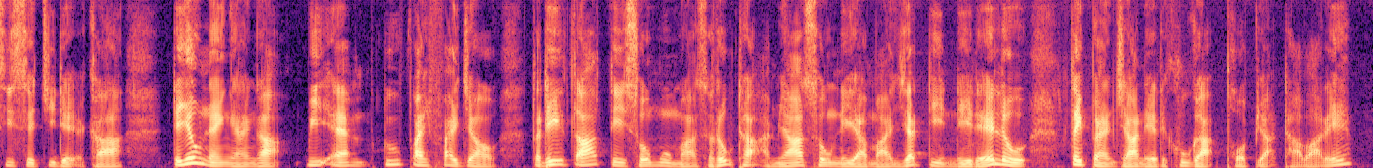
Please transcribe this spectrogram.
စစ်စစ်ကြည့်တဲ့အခါတရုတ်နိုင်ငံက PM 255ကြောင့်တရေသားတေဆုံးမှုမှာသရုပ်ထအများဆုံးနေရာမှာရပ်တည်နေတယ်လို့သိပ္ပံကြားနယ်တစ်ခုကဖော်ပြထားပါတယ်။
